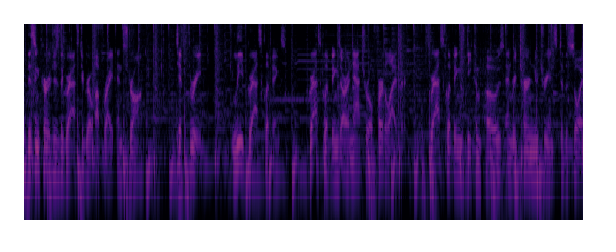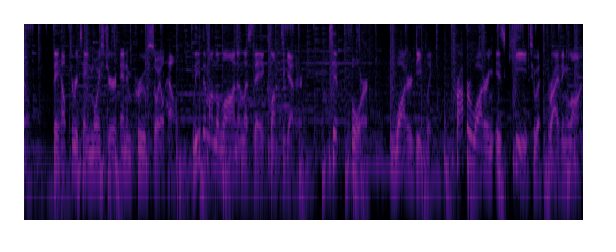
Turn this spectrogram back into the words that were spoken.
This encourages the grass to grow upright and strong. Tip 3. Leave grass clippings. Grass clippings are a natural fertilizer. Grass clippings decompose and return nutrients to the soil. They help to retain moisture and improve soil health. Leave them on the lawn unless they clump together. Tip 4. Water deeply. Proper watering is key to a thriving lawn.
